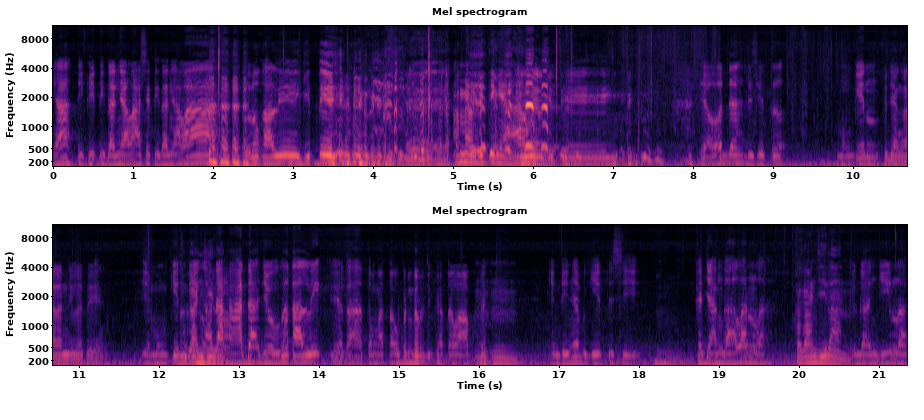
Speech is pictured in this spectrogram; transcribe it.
Ya TV tidak nyala AC tidak nyala. Lu kali giting. Amel giting ya. ambil giting. Ya udah di situ mungkin Kejanggalan juga tuh ya. ya mungkin dia nggak ada juga kali. Ya kan atau nggak tahu bener juga tahu apa. Mm-mm. intinya begitu sih. Kejanggalan lah Keganjilan. keganjilan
